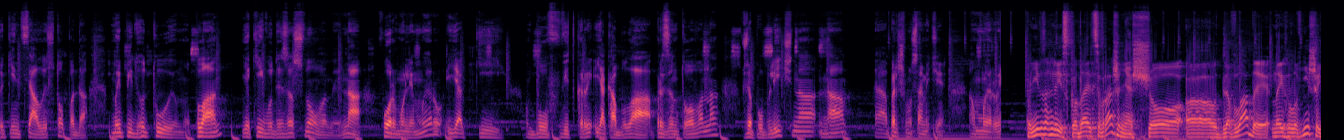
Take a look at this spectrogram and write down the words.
До кінця листопада ми підготуємо план, який буде заснований на формулі миру, який був відкри... яка була презентована вже публічно на е, першому саміті миру. Мені взагалі складається враження, що е, для влади найголовніше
